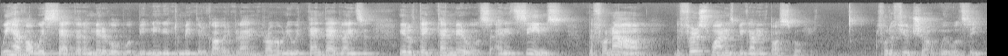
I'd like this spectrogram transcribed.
We have always said that a miracle would be needed to meet the recovery plan. Probably with 10 deadlines, it'll take 10 miracles, and it seems that for now, the first one is becoming possible. For the future, we will see.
